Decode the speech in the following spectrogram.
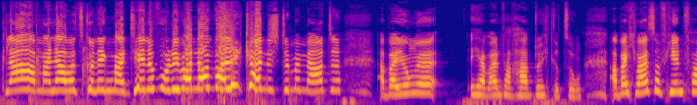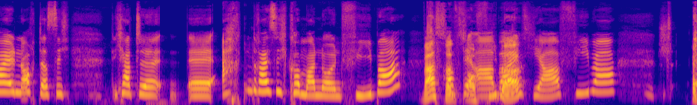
Klar haben meine Arbeitskollegen mein Telefon übernommen, weil ich keine Stimme mehr hatte. Aber Junge, ich habe einfach hart durchgezogen. Aber ich weiß auf jeden Fall noch, dass ich, ich hatte äh, 38,9 Fieber was? auf der auf Fieber? Arbeit. Ja, Fieber.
